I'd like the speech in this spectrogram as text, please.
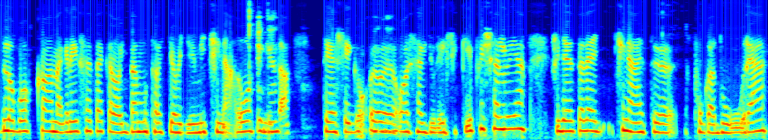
blogokkal, meg részletekkel, hogy bemutatja, hogy ő mit csinál ott, igen. mint a térség országgyűlési képviselője, és ugye ezzel egy csinált fogadóórát,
